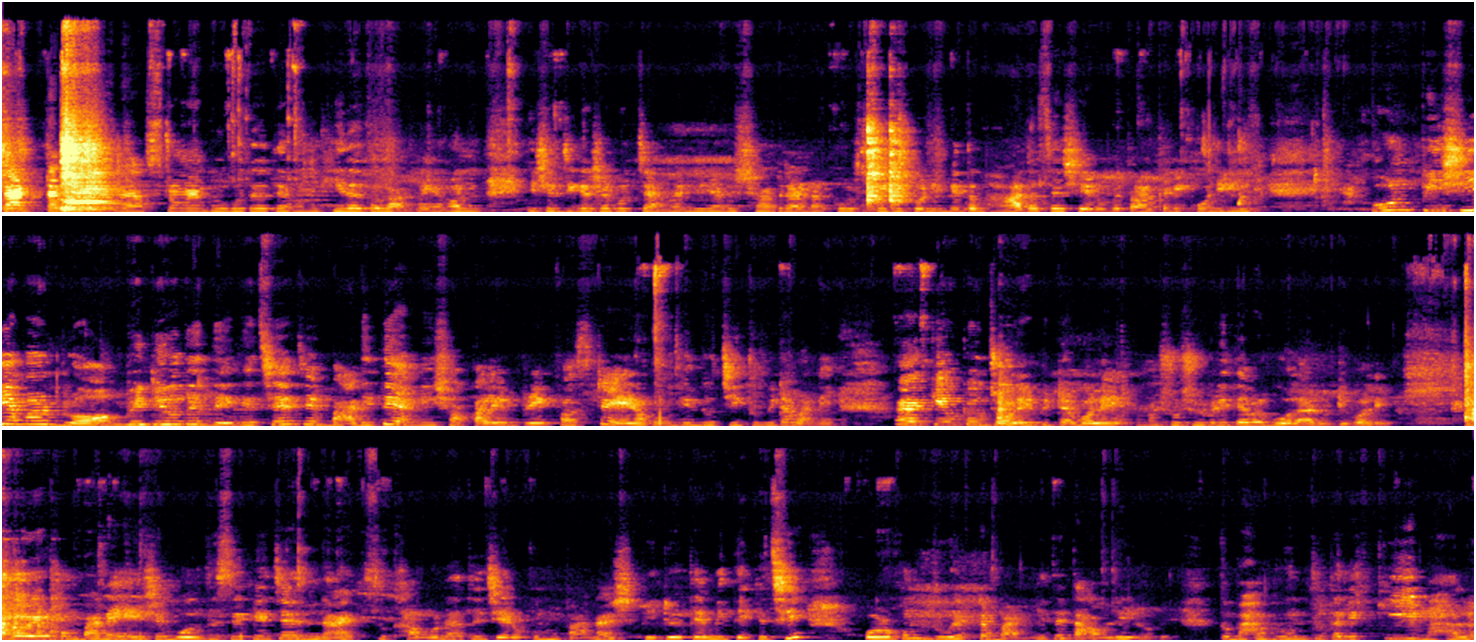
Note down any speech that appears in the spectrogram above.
চারটা বেজে যাবে, আশ্রমে ভোগ হতে হতে। এখন খিদে তো লাগবে এখন এসে জিজ্ঞাসা করছে আমার নিরামিষ স্বাদ রান্না করছি, কি করিনি তো ভাত আছে, সেভাবে তরকারি করিনি। এখন পিসি আমার ব্লগ ভিডিওতে দেখেছে যে বাড়িতে আমি সকালে ব্রেকফাস্টে এরকম কিন্তু চিতু পিঠা বানাই। কেউ কেউ জলের পিঠা বলে, আমার শ্বশুর বাড়িতে আবার গোলা রুটি বলে। তো এরকম বানাই, এসে বলতেছে কি যে, না, কিছু খাব না, তুই যেরকম বানাস, ভিডিওতে আমি দেখেছি, ওরকম দু একটা বানিয়ে দে, তাহলেই হবে। তো ভাবুন তো তাহলে কি ভালো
